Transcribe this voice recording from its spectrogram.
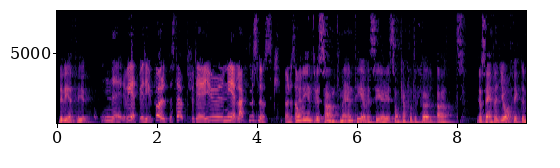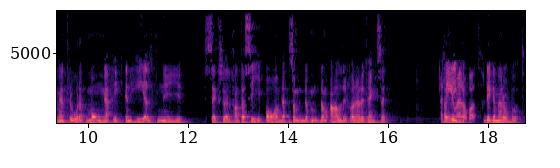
Det vet vi ju. Nej, det vet vi. Det är ju förutbestämt. För det är ju nedlagt med snusk under Men sommaren. det är intressant med en tv-serie som kan få till följd att... Jag säger inte att jag fick det, men jag tror att många fick en helt ny sexuell fantasi av den, som de, de aldrig förr hade tänkt sig. Att ligga med en robot. Ligga med en robot.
